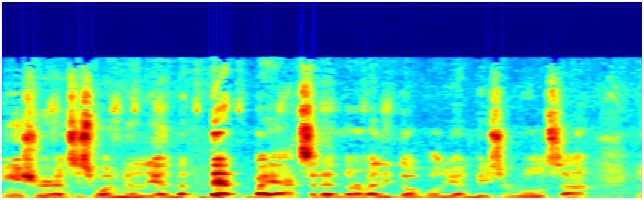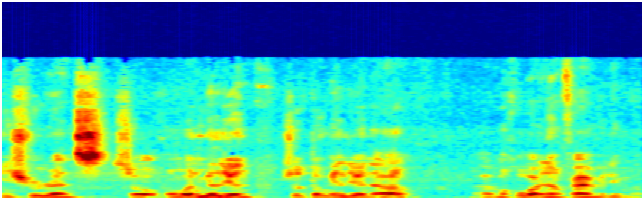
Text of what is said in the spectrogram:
yung insurance is 1 million. But death by accident, normally double yan based on rules sa insurance. So, kung 1 million, so 2 million ang uh, makuha ng family mo.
